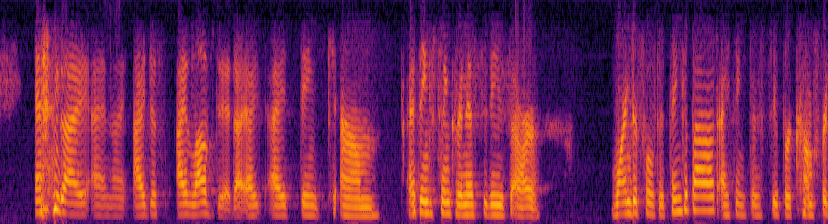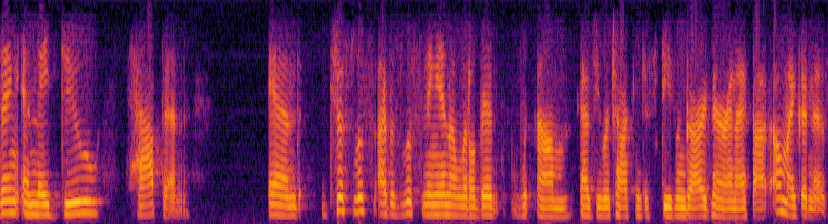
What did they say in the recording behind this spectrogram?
and I and I, I just I loved it. I I think um, I think synchronicities are wonderful to think about. I think they're super comforting, and they do happen. And just listen, I was listening in a little bit um, as you were talking to Steven Gardner, and I thought, oh my goodness,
